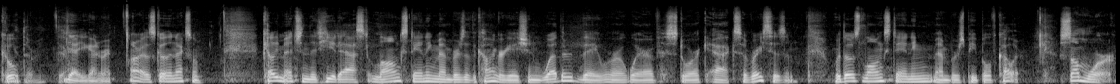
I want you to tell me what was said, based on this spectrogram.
Cool. Get there, right? yeah you got it right All right, let's go to the next one. Kelly mentioned that he had asked long-standing members of the congregation whether they were aware of historic acts of racism. Were those long-standing members people of color? Some were,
